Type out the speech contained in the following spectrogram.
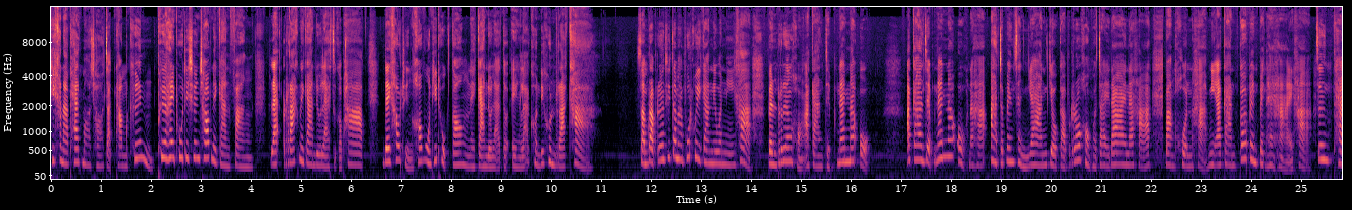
ที่คณะแพทย์มอชอจัดทำขึ้น เพื่อให้ผู้ที่ชื่นชอบในการฟัง และรักในการดูแลสุขภาพ ได้เข้าถึงข้อมูลที่ถูกต้องในการดูแลตัวเองและคนที่คุณรักค่ะสำหรับเรื่องที่จะมาพูดคุยกันในวันนี้ค่ะ เป็นเรื่องของอาการเจ็บแน่นหน้าอก อาการเจ็บแน่นหน้าอกนะคะ อาจจะเป็นสัญญาณเกี่ยวกับโรคของหัวใจได้นะคะ บางคนค่ะมีอาการก็เป็นเป็นหายหายค่ะ ซึ่งแท้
